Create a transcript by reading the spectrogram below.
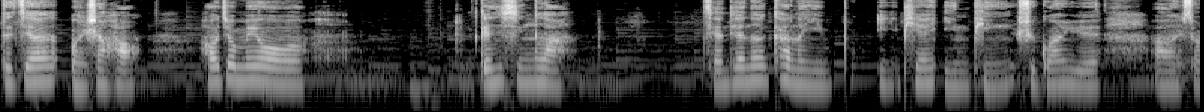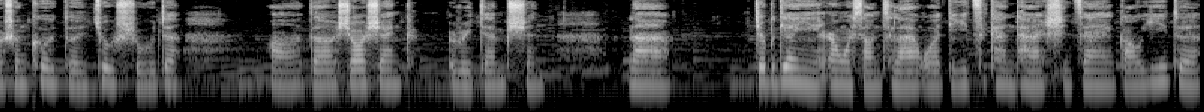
大家晚上好，好久没有更新啦。前天呢看了一部一篇影评，是关于啊《肖申克的救赎》的啊的《Shawshank Redemption》。那这部电影让我想起来，我第一次看它是在高一的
